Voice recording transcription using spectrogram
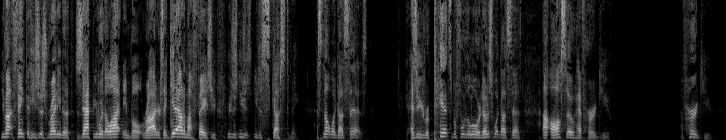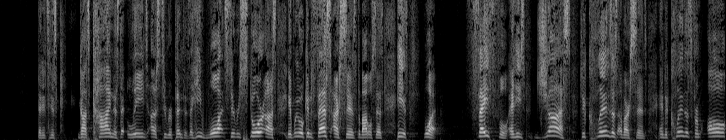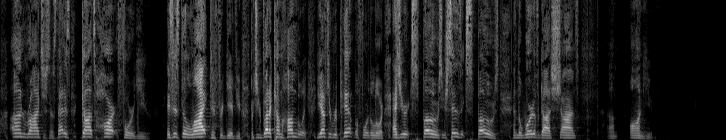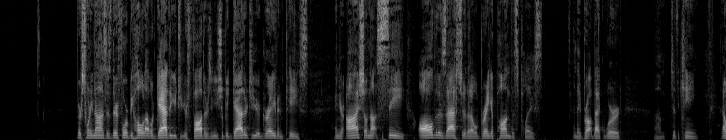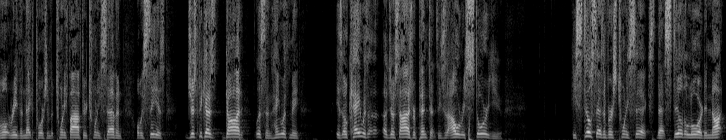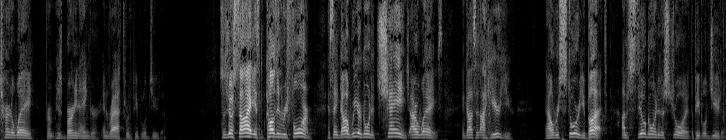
You might think that he's just ready to zap you with a lightning bolt, right? Or say, Get out of my face. You, you, just, you, just, you disgust me. That's not what God says. As he repents before the Lord, notice what God says I also have heard you. I've heard you. That it's his God's kindness that leads us to repentance. That He wants to restore us if we will confess our sins. The Bible says He is what? Faithful and he's just to cleanse us of our sins and to cleanse us from all unrighteousness. That is God's heart for you. It's his delight to forgive you. But you've got to come humbly. You have to repent before the Lord as you're exposed. Your sin is exposed, and the word of God shines um, on you. Verse 29 says, Therefore, behold, I will gather you to your fathers, and you shall be gathered to your grave in peace, and your eyes shall not see all the disaster that I will bring upon this place. And they brought back word um, to the king. And I won't read the next portion, but 25 through 27, what we see is just because God, listen, hang with me, is okay with uh, Josiah's repentance, he says, I will restore you. He still says in verse 26 that still the Lord did not turn away from his burning anger and wrath toward the people of Judah. So Josiah is causing reform and saying, God, we are going to change our ways. And God says, I hear you, and I'll restore you, but I'm still going to destroy the people of Judah.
